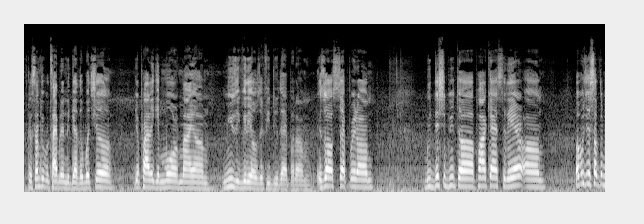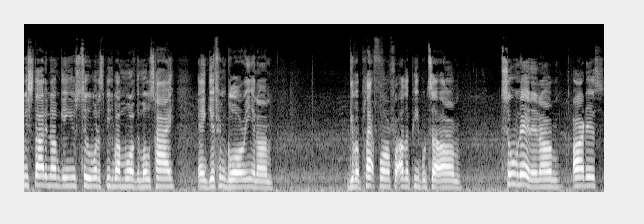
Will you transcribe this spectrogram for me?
because some people type it in together, which you'll, you'll probably get more of my, um, music videos if you do that. But um, it's all separate. Um, we distribute the podcast to there. Um, but was just something we started. I'm um, getting used to. Want to speak about more of the Most High, and give Him glory, and um, give a platform for other people to um, tune in, and um, artists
